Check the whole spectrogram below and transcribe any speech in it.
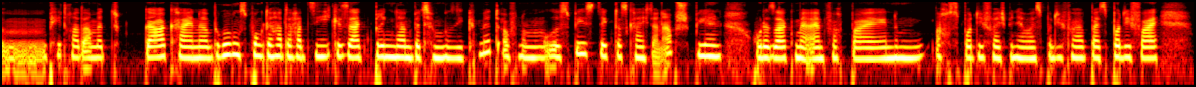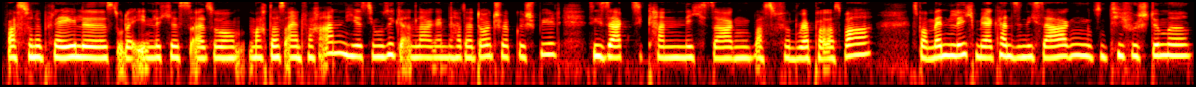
ähm, Petra damit gar keine Berührungspunkte hatte, hat sie gesagt, bring dann bitte Musik mit auf einem USB-Stick, das kann ich dann abspielen. Oder sag mir einfach bei einem, ach Spotify, ich bin ja bei Spotify, bei Spotify, was für eine Playlist oder ähnliches. Also mach das einfach an. Hier ist die Musikanlage, da hat er Deutschrap gespielt. Sie sagt, sie kann nicht sagen, was für ein Rapper das war. Es war männlich, mehr kann sie nicht sagen, so eine tiefe Stimme.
